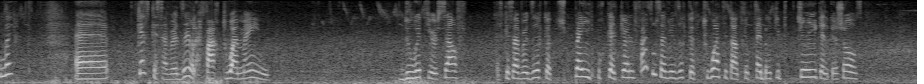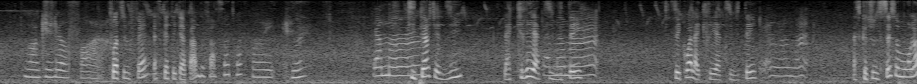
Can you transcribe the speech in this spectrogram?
Oui. Euh, Qu'est-ce que ça veut dire, le faire toi-même? Do it yourself. Est-ce que ça veut dire que tu payes pour que quelqu'un le fasse ou ça veut dire que toi, tu es en train de fabriquer puis de créer quelque chose? Moi je le. Toi, tu le fais? Est-ce que tu es capable de faire ça, toi? Oui. Oui. Maman. Puis quand je te dis la créativité, c'est quoi la créativité? Est-ce que tu le sais, ce mot-là?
